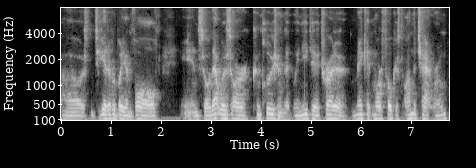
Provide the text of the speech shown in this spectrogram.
to get everybody involved. And so that was our conclusion that we need to try to make it more focused on the chat room.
